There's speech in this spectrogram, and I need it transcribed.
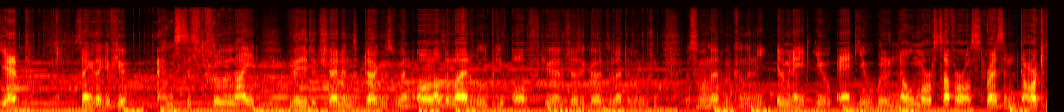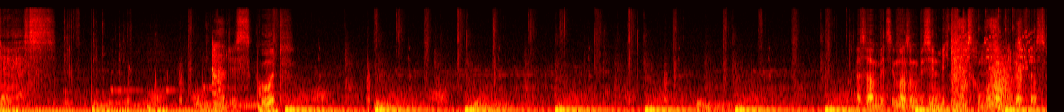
Yep. Thanks, I give you ancestral light. It shine in the darkness when all other light will be off. You have just got the light evolution. A small light will constantly illuminate you and you will no more suffer or stress in darkness. That is gut. Also haben wir jetzt immer so ein bisschen Licht um uns rum, oder wie läuft das?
